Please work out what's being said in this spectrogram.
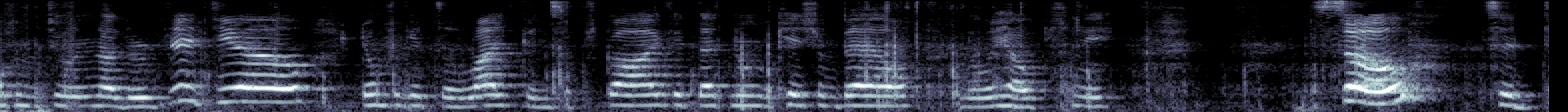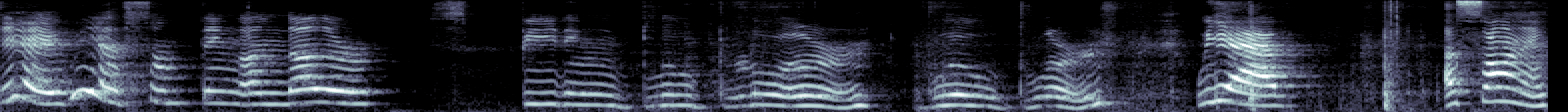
welcome to another video. Don't forget to like and subscribe, hit that notification bell, it really helps me. So, today we have something, another speeding blue blur, blue blur. We have a Sonic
